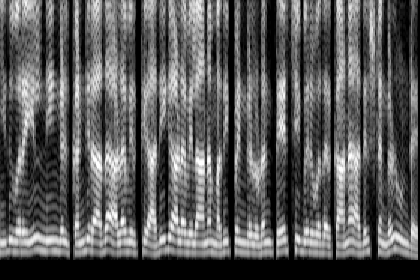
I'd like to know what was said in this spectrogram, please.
இதுவரையில் நீங்கள் கண்டிராத அளவிற்கு அதிக அளவிலான மதிப்பெண்களுடன் தேர்ச்சி பெறுவதற்கான அதிர்ஷ்டங்கள் உண்டு.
